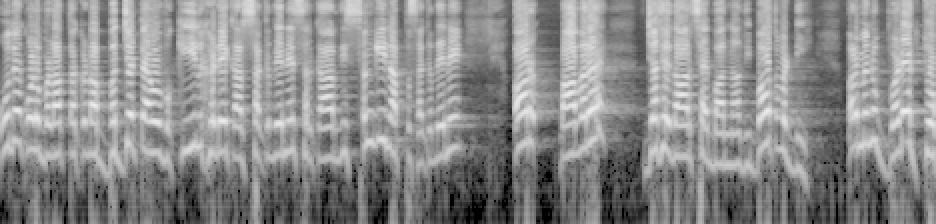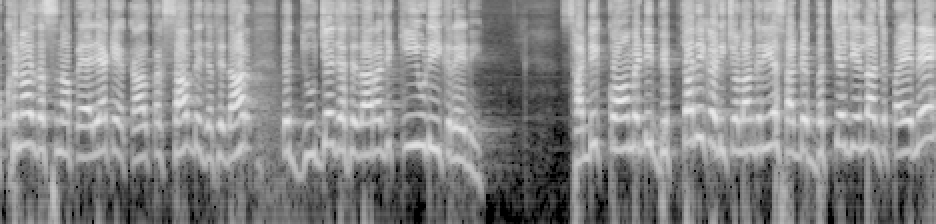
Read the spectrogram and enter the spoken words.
ਉਹਦੇ ਕੋਲ ਬੜਾ ਤਕੜਾ ਬਜਟ ਹੈ, ਉਹ ਵਕੀਲ ਖੜੇ ਕਰ ਸਕਦੇ ਨੇ, ਸਰਕਾਰ ਦੀ ਸੰਗੀ ਨੱਪ ਸਕਦੇ ਨੇ ਔਰ ਪਾਵਰ ਹੈ ਜਥੇਦਾਰ ਸਹਿਬਾਨਾਂ ਦੀ, ਬਹੁਤ ਵੱਡੀ। ਪਰ ਮੈਨੂੰ ਬੜੇ ਦੁੱਖ ਨਾਲ ਦੱਸਣਾ ਪੈ ਰਿਹਾ ਕਿ ਅਕਾਲ ਤਖਤ ਸਾਹਿਬ ਦੇ ਜਥੇਦਾਰ ਤੇ ਦੂਜੇ ਜਥੇਦਾਰ ਅੱਜ ਕੀ ਉਡੀਕ ਰਹੇ ਨੇ। ਸਾਡੀ ਕੌਮ ਐਡੀ ਵਿਪਤਾ ਦੀ ਘੜੀ ਚੋਂ ਲੰਘ ਰਹੀ ਹੈ, ਸਾਡੇ ਬੱਚੇ ਜੇਲ੍ਹਾਂ 'ਚ ਪਏ ਨੇ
